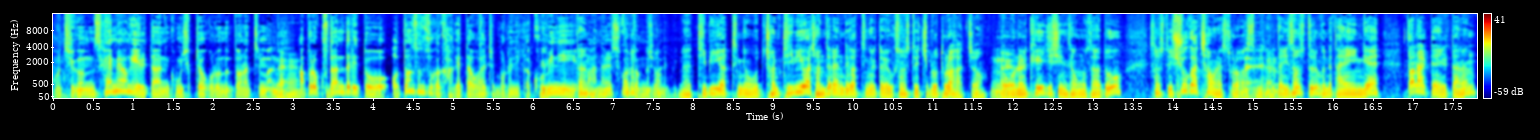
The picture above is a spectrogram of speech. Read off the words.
뭐 지금 세 명이 일단 공식적으로는 떠났지만 네. 앞으로 구단들이 또 어떤 선수가 가겠다고 할지 모르니까 고민이 많을 수밖에 없는 거 그렇죠. 아닙니까? 네, DB 같은 경우 전 DB와 전자랜드 같은 경우 일단 외국 선수들이 집으로 돌아갔죠. 네. 또 오늘 KG 신성사도 선수들이 휴가 차원에서 돌아갔습니다. 네. 일단 이 선수들은 근데 다행인 게 떠날 때 일단은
